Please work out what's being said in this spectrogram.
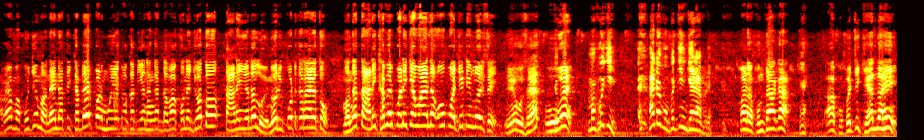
અરે બાપુજી મને નથી ખબર પણ હું એક વખત એને હંગાત દવાખાને જોતો તાણી એને લોહીનો રિપોર્ટ કરાયો તો. મને તાણી ખબર પડી કે વાયને ઓ પોઝિટિવ લોહી છે. એવું છે? ઓવે બાપુજી હાલો બાપુજી ઘેર આપણે. પણ કાકા આ ભૂપતજી ઘેર નહીં.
